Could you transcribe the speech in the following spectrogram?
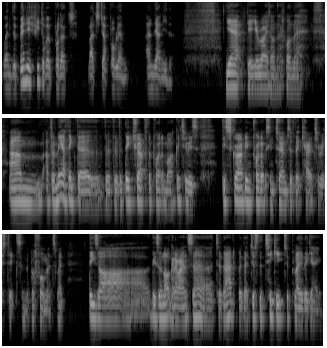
when the benefit of a product match their problem and their need. Yeah, yeah, you're right on that one there. Um, for me, I think the, the, the big trap for the product marketer is describing products in terms of their characteristics and the performance. When these are these are not going to answer to that, but they're just the ticket to play the game.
